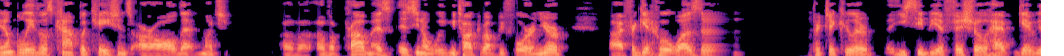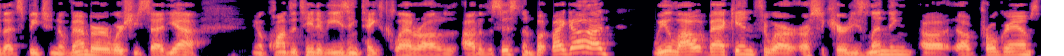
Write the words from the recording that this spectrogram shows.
they don't believe those complications are all that much of a, of a problem. As, as you know, we, we talked about before in Europe, I forget who it was, the particular ECB official have, gave you that speech in November where she said, yeah, you know, quantitative easing takes collateral out of, out of the system, but by God, we allow it back in through our, our securities lending uh, uh, programs,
